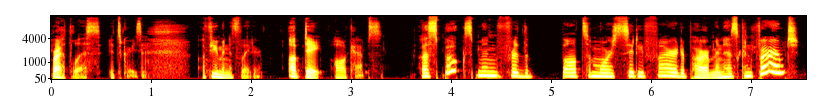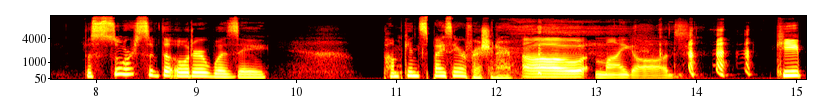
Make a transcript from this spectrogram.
Breathless. It's crazy. A few minutes later. Update. All caps. A spokesman for the Baltimore City Fire Department has confirmed the source of the odor was a pumpkin spice air freshener. Oh my God. Keep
